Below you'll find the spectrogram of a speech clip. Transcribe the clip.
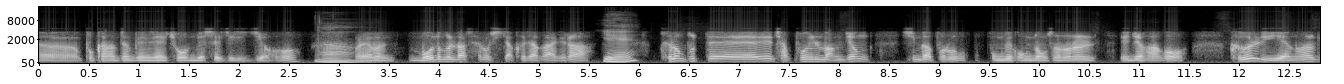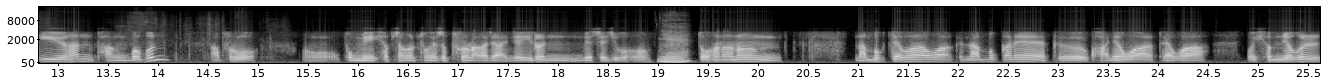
어, 북한한테는 굉장히 좋은 메시지죠. 아. 왜냐하면 모든 걸 다 새로 시작하자가 아니라 예. 트럼프 때의 작품일 망정 싱가포르 북미 공동선언을 인정하고 그걸 이행하기 위한 방법은 앞으로 어, 북미 협상을 통해서 풀어나가자 이제 이런 메시지고 예. 또 하나는 남북 대화와 그 남북 간의 그 관여와 대화 뭐 협력을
